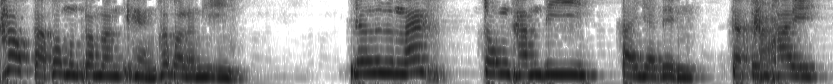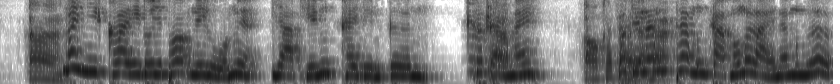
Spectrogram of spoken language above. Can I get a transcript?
เท่ากับว่ามึงกำลังแข่งพระบารมีอย่าลืมนะ จงทำดีแต่อย่าเด่นจะเป็นครับภัยอ่าไม่มีใครโดยเฉพาะในหลวงเนี่ย อยากเห็นใครเด่นเกิน เข้าใจไหมอ๋อเข้าใจเพราะฉะแล้วนั้นฮะถ้ามึงกลับมาเมื่อไหร่นะมึงเลิก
